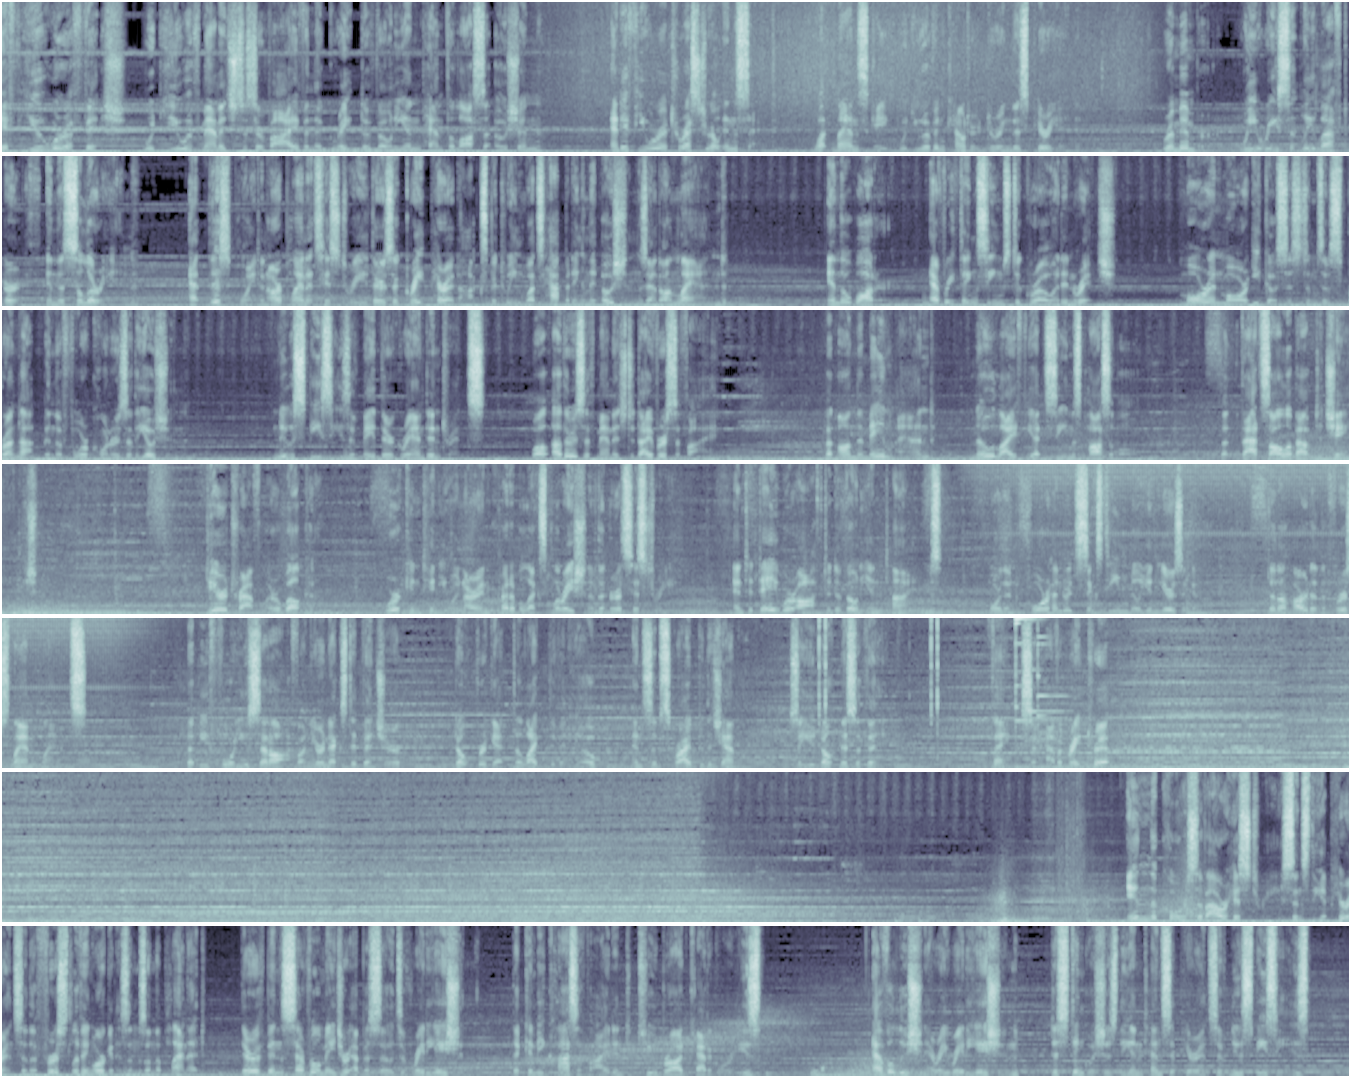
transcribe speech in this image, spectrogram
If you were a fish, would you have managed to survive in the Great Devonian Panthalassa Ocean? And if you were a terrestrial insect, what landscape would you have encountered during this period? Remember, we recently left Earth in the Silurian. At this point in our planet's history, there's a great paradox between what's happening in the oceans and on land. In the water, everything seems to grow and enrich. More and more ecosystems have sprung up in the four corners of the ocean. New species have made their grand entrance, while others have managed to diversify. But on the mainland, no life yet seems possible. But that's all about to change. Dear traveler, welcome. We're continuing our incredible exploration of the Earth's history, and today we're off to Devonian times, more than 416 million years ago, to the heart of the first land plants. But before you set off on your next adventure, don't forget to like the video and subscribe to the channel so you don't miss a thing. Thanks and have a great trip! In the course of our history, since the appearance of the first living organisms on the planet, there have been several major episodes of radiation that can be classified into two broad categories. Evolutionary radiation distinguishes the intense appearance of new species,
